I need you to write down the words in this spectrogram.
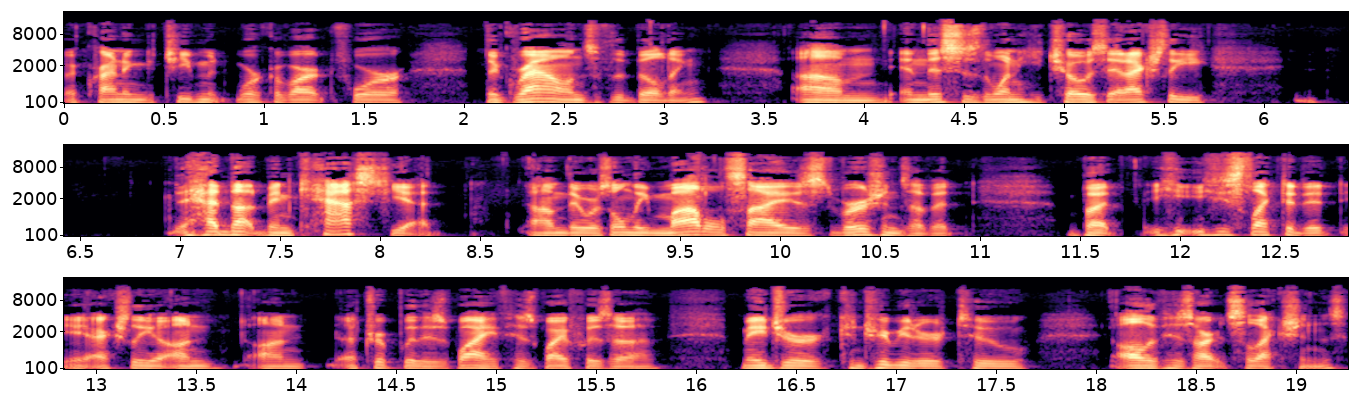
a crowning achievement work of art for the grounds of the building. Um, and this is the one he chose. It actually had not been cast yet. Um, there was only model-sized versions of it, but he, he selected it actually on on a trip with his wife. His wife was a major contributor to all of his art selections.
